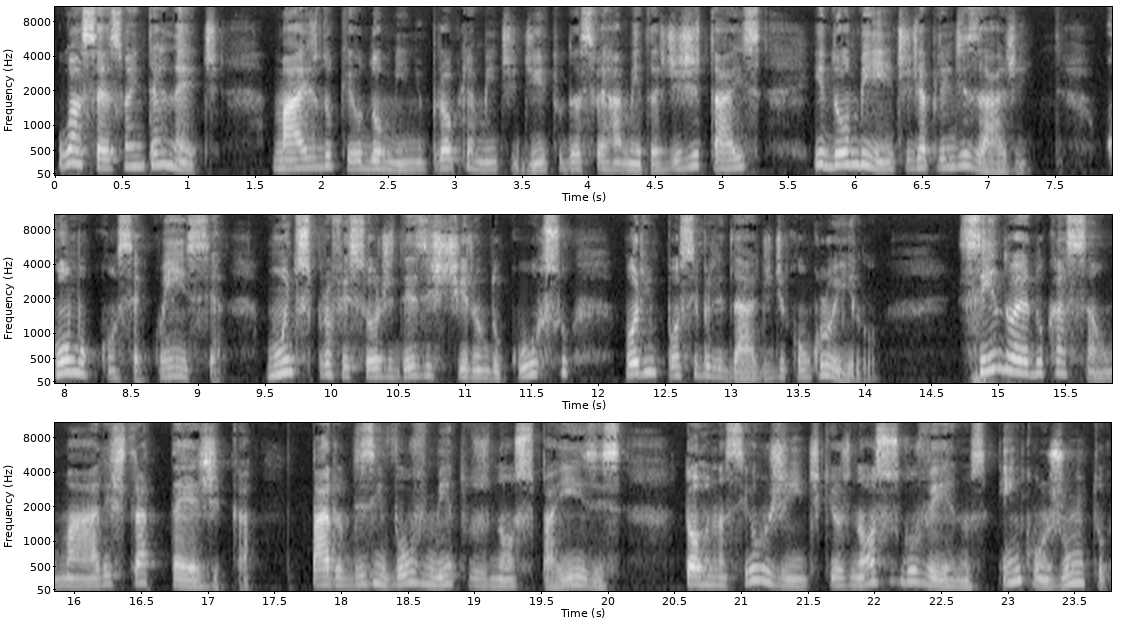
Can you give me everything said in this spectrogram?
o acesso à internet, mais do que o domínio propriamente dito das ferramentas digitais e do ambiente de aprendizagem. Como consequência, muitos professores desistiram do curso por impossibilidade de concluí-lo. Sendo a educação uma área estratégica para o desenvolvimento dos nossos países, torna-se urgente que os nossos governos, em conjunto,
